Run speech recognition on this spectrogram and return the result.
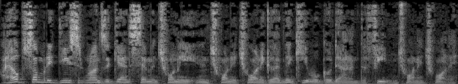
I hope somebody decent runs against him in 20 in 2020 because I think he will go down in defeat in 2020.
